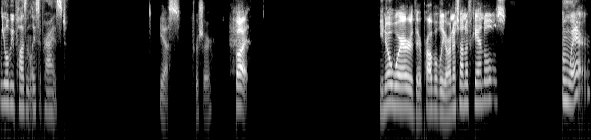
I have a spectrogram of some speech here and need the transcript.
you'll be pleasantly surprised. Yes, for sure. But you know where there probably aren't a ton of candles? Where?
